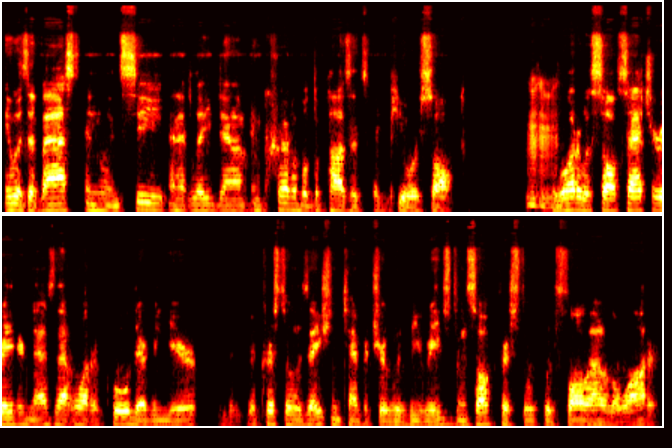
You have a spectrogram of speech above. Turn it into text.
It was a vast inland sea and it laid down incredible deposits of pure salt. Mm-hmm. The water was salt saturated, and as that water cooled every year, the, the, crystallization temperature would be reached and salt crystals would fall out of the water.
